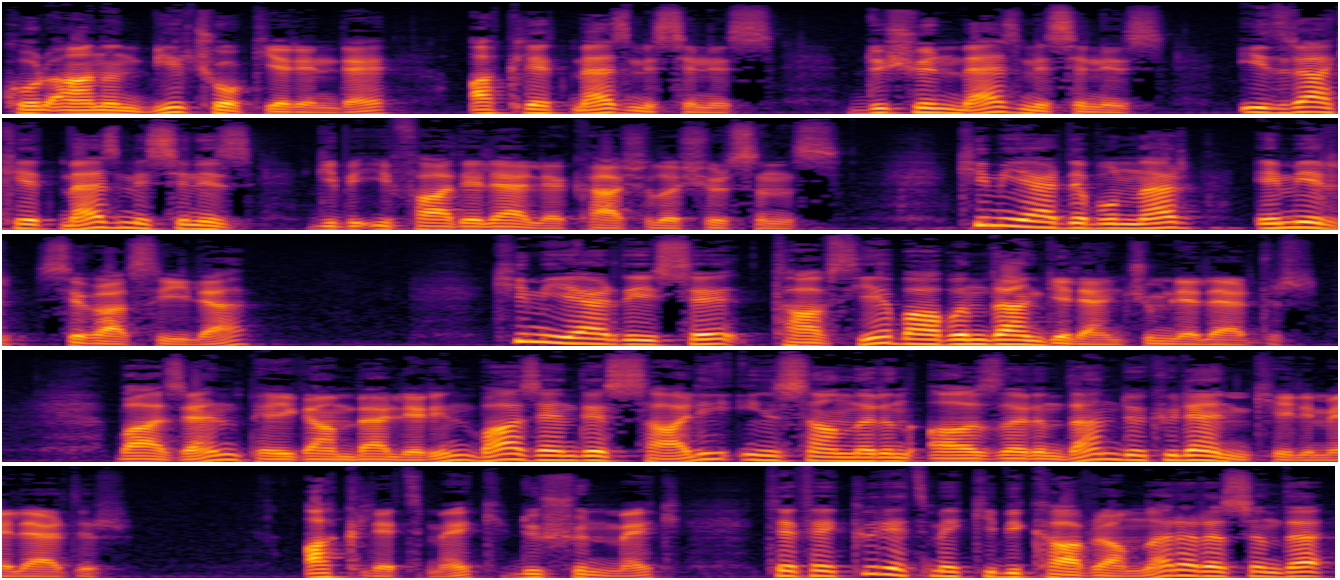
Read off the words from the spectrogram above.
Kur'an'ın birçok yerinde akletmez misiniz, düşünmez misiniz, idrak etmez misiniz gibi ifadelerle karşılaşırsınız. Kimi yerde bunlar emir sigasıyla, kimi yerde ise tavsiye babından gelen cümlelerdir. Bazen peygamberlerin, bazen de salih insanların ağızlarından dökülen kelimelerdir. Akletmek, düşünmek, tefekkür etmek gibi kavramlar arasında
